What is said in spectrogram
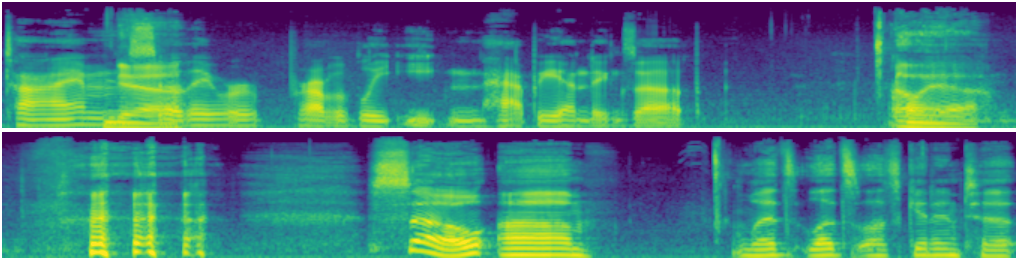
time. Yeah. So they were probably eating happy endings up. Oh yeah. so, um, let's let's let's get into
